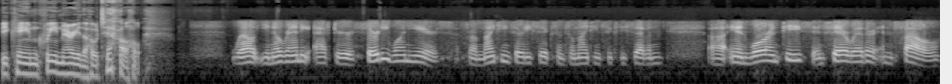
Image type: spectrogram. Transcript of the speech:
became Queen Mary, the hotel. Well, you know, Randy, after 31 years, from 1936 until 1967, uh, in war and peace, in fair weather and foul,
